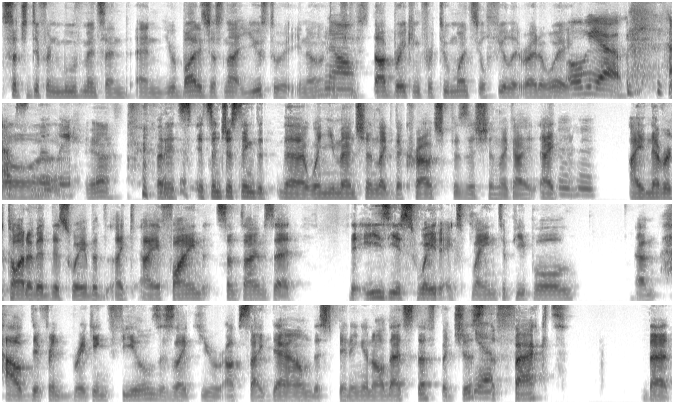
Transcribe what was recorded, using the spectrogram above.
such different movements and and your body's just not used to it you know if you stop breaking for two months you'll feel it right away Oh yeah, So, uh, absolutely. yeah but it's it's interesting that the when you mentioned like the crouched position like i i hmm I never thought of it this way, but like I find sometimes that the easiest way to explain to people um, how different breaking feels is like you're upside down, the spinning and all that stuff. But just Yeah. the fact that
